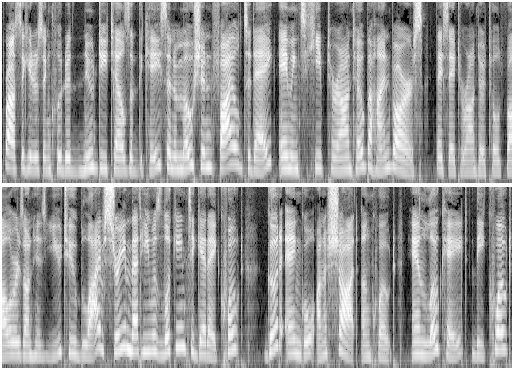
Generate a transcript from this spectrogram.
Prosecutors included new details of the case in a motion filed today aiming to keep Taranto behind bars. They say Taranto told followers on his YouTube live stream that he was looking to get a quote, good angle on a shot, unquote, and locate the quote,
